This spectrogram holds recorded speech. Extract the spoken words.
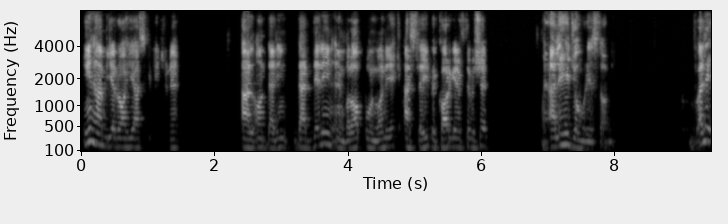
این هم یه راهی است که می‌تونه الان در این در دل این انقلاب به عنوان یک اسلحه به کار گرفته بشه علیه جمهوری اسلامی. ولی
